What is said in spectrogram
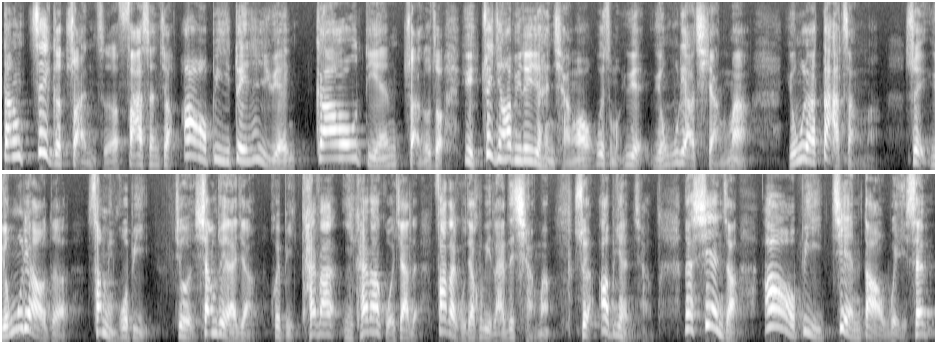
当这个转折发生，叫澳币对日元高点转弱之后，因为最近澳币对日元很强哦，为什么？因为原物料强嘛，原物料大涨嘛，所以原物料的商品货币就相对来讲会比开发已开发国家的发达国家货币来的强嘛，所以澳币很强。那现在澳币见到尾声。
